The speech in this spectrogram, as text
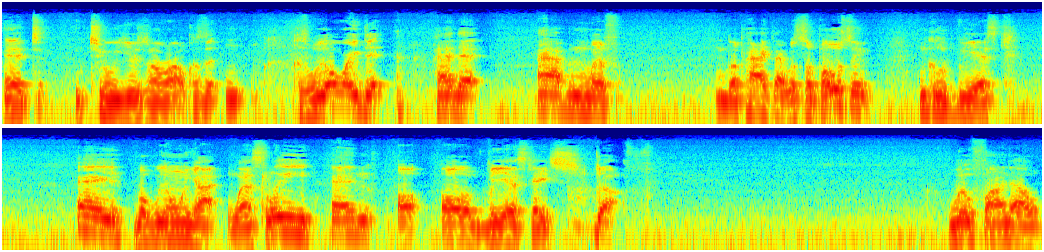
it two years in a row because because we already did had that happen with the pack that was supposed to include VSK, but we only got Wesley and all, all of VSK stuff. We'll find out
